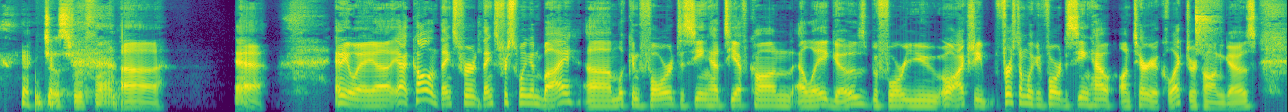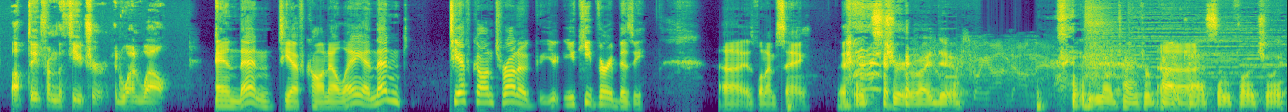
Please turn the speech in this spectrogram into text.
just for fun. Uh, yeah. Anyway, uh, yeah, Colin, thanks for thanks for swinging by. I'm um, looking forward to seeing how TFCon LA goes before you. Oh, actually, first I'm looking forward to seeing how Ontario Collector Con goes. Update from the future. It went well and then TFCon LA, and then TFCon Toronto. You, you keep very busy, uh, is what I'm saying. it's true, I do. no time for uh, podcasts, uh, unfortunately.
